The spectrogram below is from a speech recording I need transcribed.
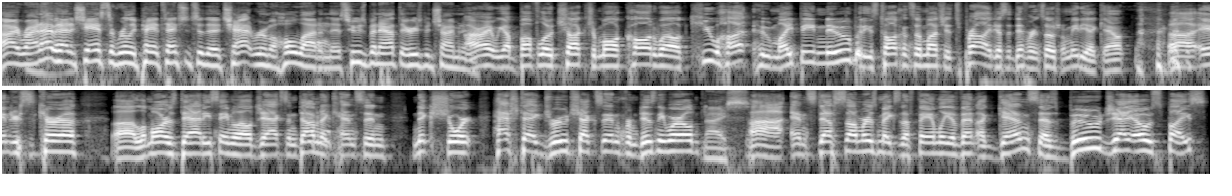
All right, Ryan, I haven't had a chance to really pay attention to the chat room a whole lot in this. Who's been out there? Who's been chiming in? All right, we got Buffalo Chuck, Jamal Caldwell, Q Hut, who might be new, but he's talking so much it's probably just a different social media account. Uh, Andrew Sakura, uh, Lamar's daddy, Samuel L. Jackson, Dominic Henson, Nick Short, hashtag Drew checks in from Disney World. Nice. Uh, and Steph Summers makes it a family event again, says boo J.O. Spice.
